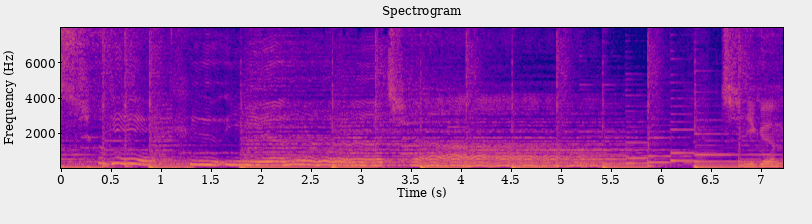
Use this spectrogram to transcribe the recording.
속에 그 여자. 지금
